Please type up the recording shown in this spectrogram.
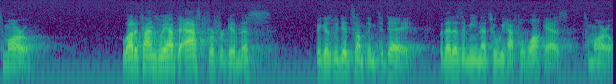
tomorrow. A lot of times we have to ask for forgiveness because we did something today, but that doesn't mean that's who we have to walk as tomorrow.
